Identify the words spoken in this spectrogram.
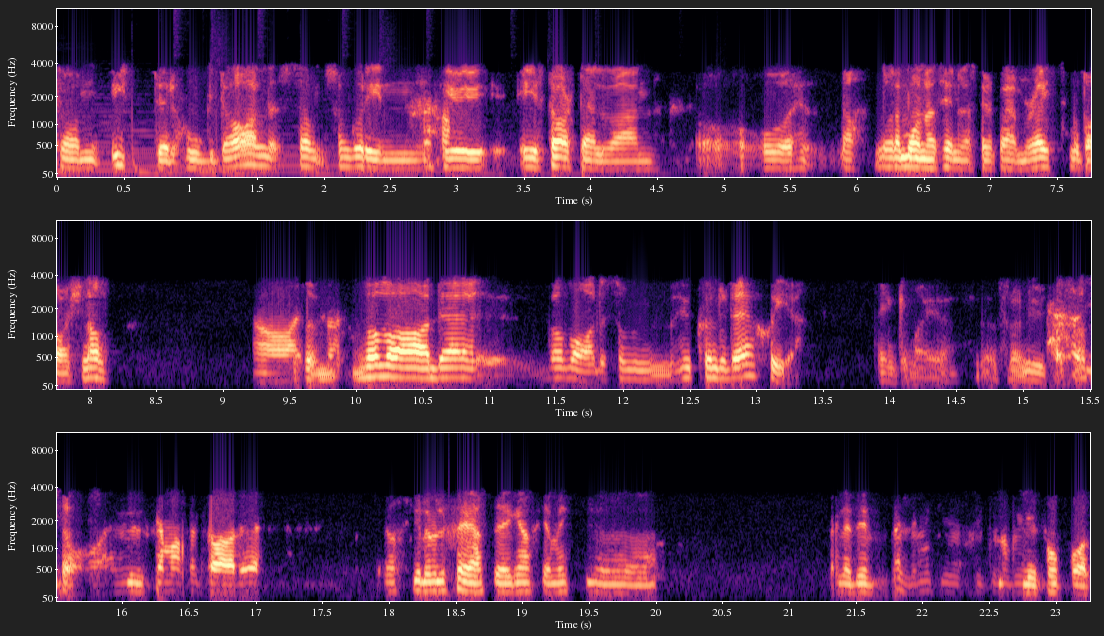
från Ytterhogdal som, som går in i, i startelvan och, och ja, några månader senare spelar på Emirates mot Arsenal. Ja, alltså, vad var det, vad var det som, hur kunde det ske? Tänker man ju, från utanför ja, Hur ska man förklara det? Jag skulle väl säga att det är ganska mycket eller det är väldigt mycket psykologi i fotboll.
